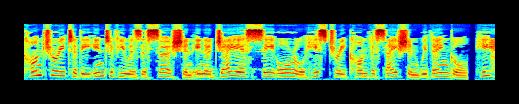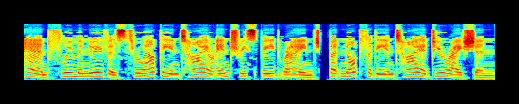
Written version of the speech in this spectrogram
Contrary to the interviewer's assertion in a JSC oral history conversation with Engle, he hand flew maneuvers throughout the entire entry speed range, but not for the entire duration.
